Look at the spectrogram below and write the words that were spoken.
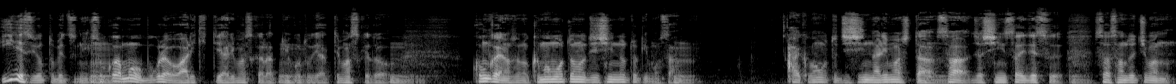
いいですよと別に、そこはもう僕らは割り切ってやりますからっていうことでやってますけど、今回のその熊本の地震の時もさ、はい、熊本地震になりました。さあ、じゃあ震災です。さあ、サンドイッチマン、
